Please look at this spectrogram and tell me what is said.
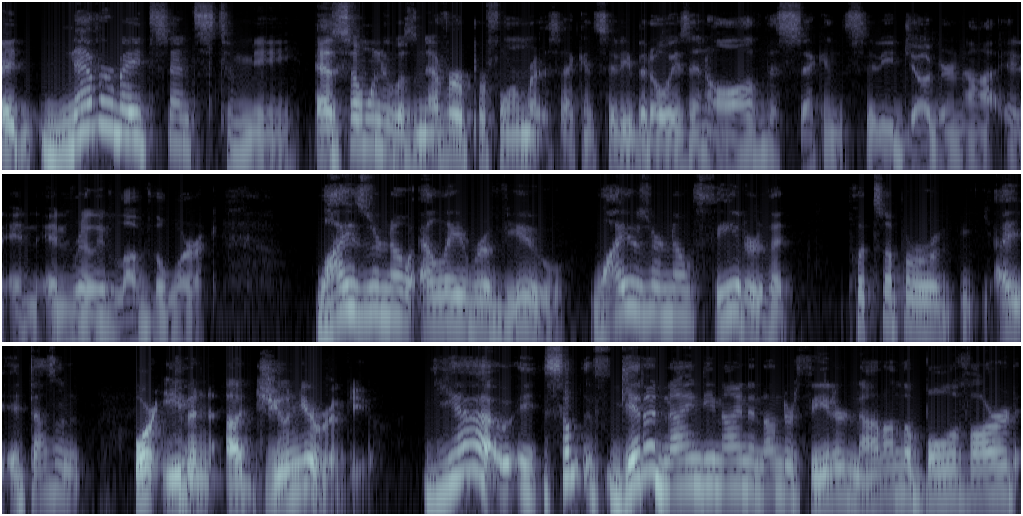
It never made sense to me as someone who was never a performer at Second City, but always in awe of the Second City juggernaut and, and, and really loved the work. Why is there no LA revue? Why is there no theater that puts up a? rev- I- It doesn't. or even a junior revue. Yeah, it, some get a 99 and under theater, not on the boulevard.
